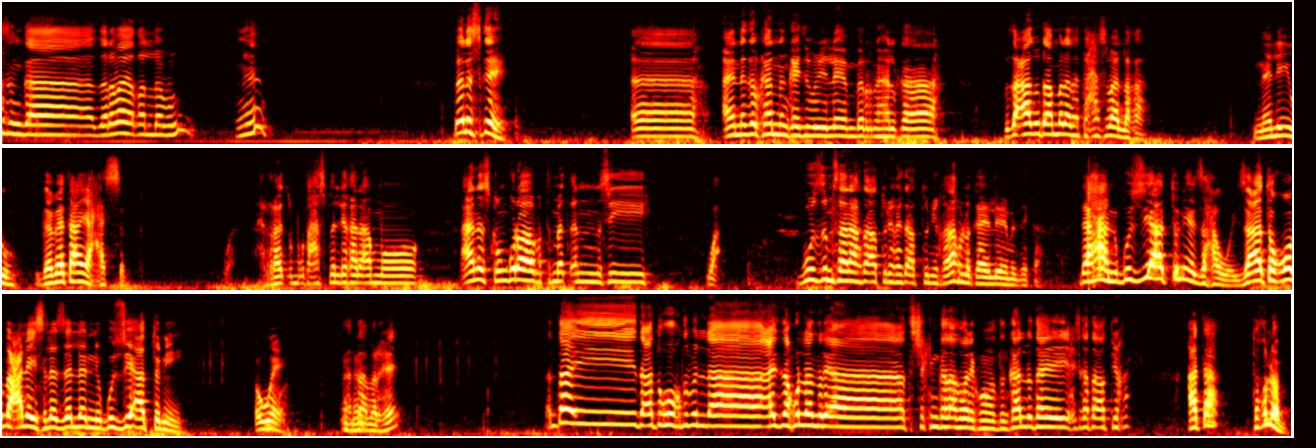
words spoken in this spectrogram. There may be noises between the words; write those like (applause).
ድኻስንካ ዘረባ ይቐለቡ በለስከ ኣይ ነገርካንን ከይትብል ኢለ እምበር ንህልካ ብዛዕባ ዙ ዳመላታ ተሓስብ ኣለኻ መሊኡ ገበታ ይሓስብ ሕራይ ፅቡቅ ተሓስበሊኻ ደኣ እሞ ኣነስ ኮንጉራ ብትመጠንሲ ዋ ጉዝም ሰና ክትኣቱኒ ከይትኣቱኒ ኢኻ ክብለካ ኢለ መፅካ ደሓን ጉዚ ኣቱን እየ ዝሓወይ ዝኣተኾ ባዕለይ ስለ ዘለኒ ጉዚ ኣቱን እየ እወ እንታ በርሄ እንታይ ተኣትኹ ክትብል ዓይዝና ኩላ ንሪኣ ተሸኪምካ ተኣትዋ ኣይኮነትን ካልእ እንታይ ሒዝካ ተኣቱ ኢኻ ኣታ ተኽሎም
